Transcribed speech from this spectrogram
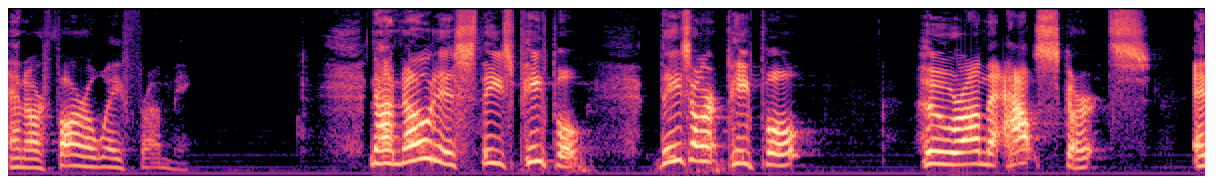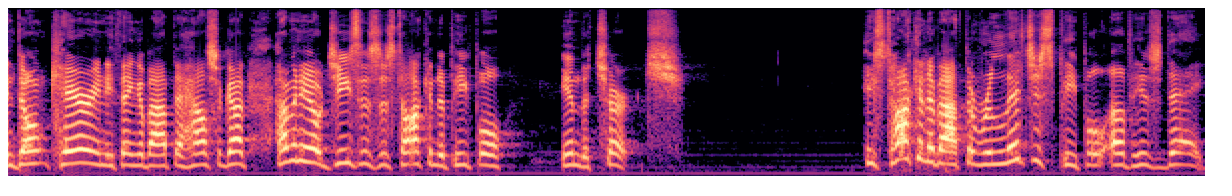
and are far away from me. Now, notice these people, these aren't people who are on the outskirts and don't care anything about the house of God. How many know Jesus is talking to people in the church? He's talking about the religious people of his day.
